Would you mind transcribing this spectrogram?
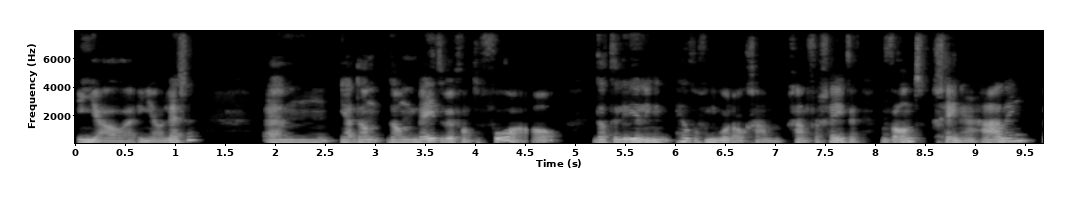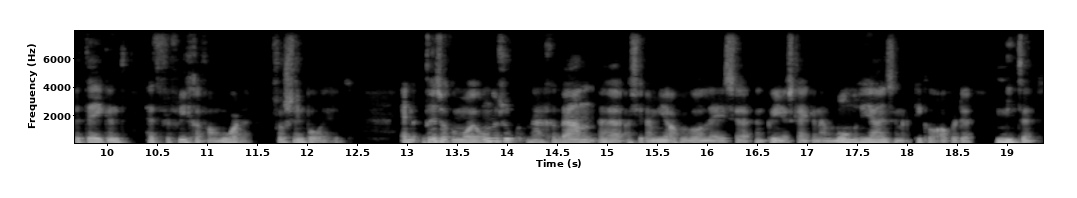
in, jouw uh, in jouw lessen, um, ja, dan, dan weten we van tevoren al dat de leerlingen heel veel van die woorden ook gaan, gaan vergeten. Want geen herhaling betekent het vervliegen van woorden. Zo simpel is het. En er is ook een mooi onderzoek naar gedaan. Uh, als je daar meer over wil lezen, dan kun je eens kijken naar Mondria in zijn artikel over de mythe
